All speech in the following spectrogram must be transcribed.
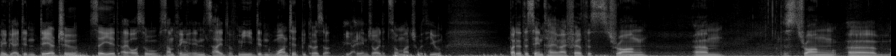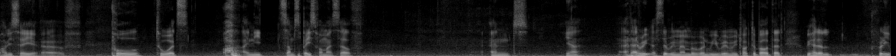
Maybe I didn't dare to say it. I also, something inside of me didn't want it because I enjoyed it so much with you but at the same time, I felt this strong, um, strong, uh, how do you say, uh, pull towards. Oh, I need some space for myself. And yeah, and I, I, still remember when we when we talked about that, we had a pretty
